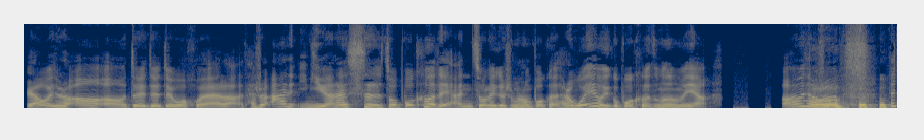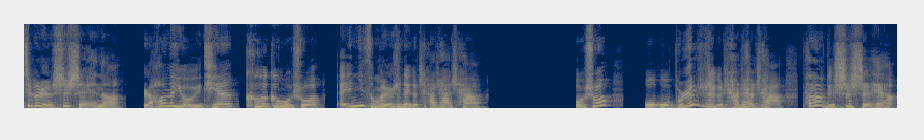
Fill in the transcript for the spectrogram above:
然后我就说，嗯嗯，对对对，我回来了。他说啊，你原来是做播客的呀？你做了一个什么什么播客？他说我也有一个播客，怎么怎么样。啊我想说，嗯那这个人是谁呢？然后呢，有一天科科跟我说，哎，你怎么认识那个叉叉叉？我说我我不认识这个叉叉叉，他到底是谁呀、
